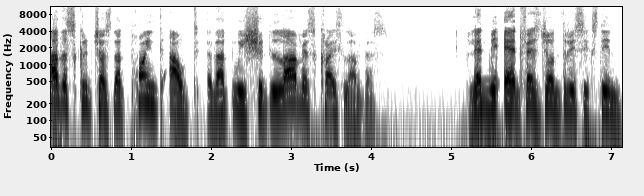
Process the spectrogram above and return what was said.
other scriptures that point out that we should love as Christ loved us. Let me add 1 John 3:16.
